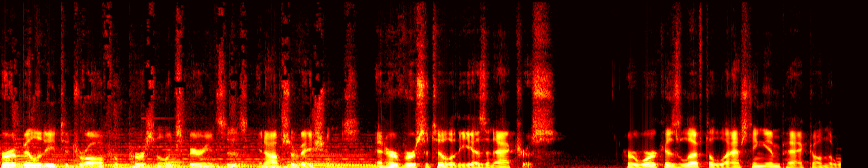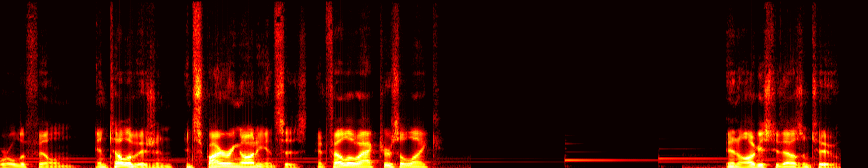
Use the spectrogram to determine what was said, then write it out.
her ability to draw from personal experiences and observations, and her versatility as an actress. Her work has left a lasting impact on the world of film and television, inspiring audiences and fellow actors alike. In August 2002,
